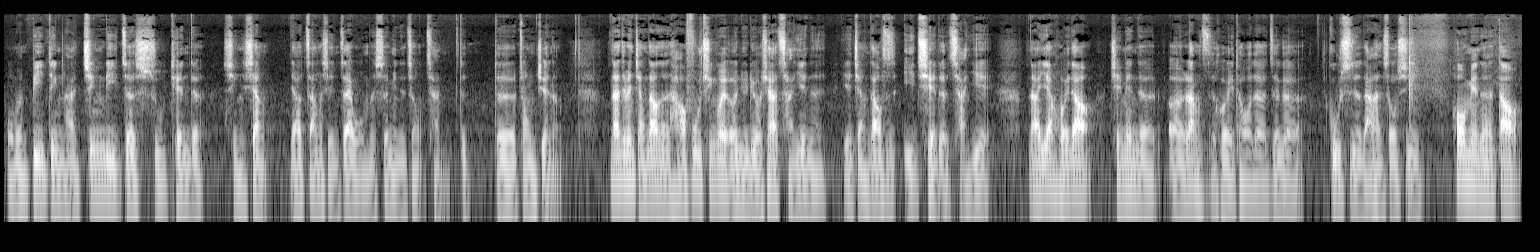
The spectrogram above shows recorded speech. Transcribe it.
我们必定来经历这数天的形象。要彰显在我们生命的中产的的中间呢，那这边讲到呢，好父亲为儿女留下产业呢，也讲到是一切的产业。那一样回到前面的呃浪子回头的这个故事，大家很熟悉。后面呢，到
